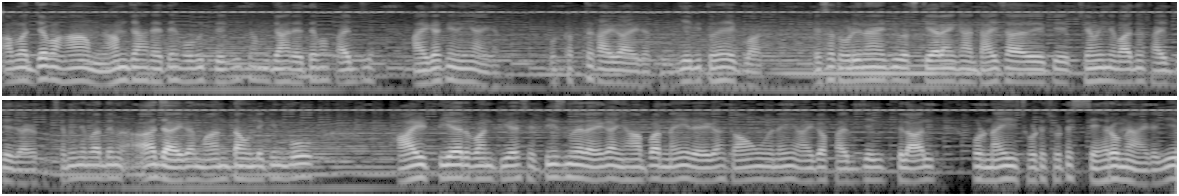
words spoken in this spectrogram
अब जब हाँ हम जहाँ रहते हैं वो भी देखिए कि हम जहाँ रहते हैं वहाँ फाइव जी आएगा कि नहीं आएगा? और कब तक आएगा आएगा तो? ये भी तो है एक बात। ऐसा थोड़ी ना है कि बस कह रहे हैं कि हाँ ढाई साल के छः महीने बाद में फाइव जी आ जाएगा। तो छः महीने बाद में आ जाएगा, मानता हूँ, लेकिन वो high tier one tier cities में रहेगा, यहाँ पर नहीं रहेगा, गाँव में नहीं आएगा, फाइव जी फ़िलहाल और ना ही छोटे छोटे शहरों में आएगा। ये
